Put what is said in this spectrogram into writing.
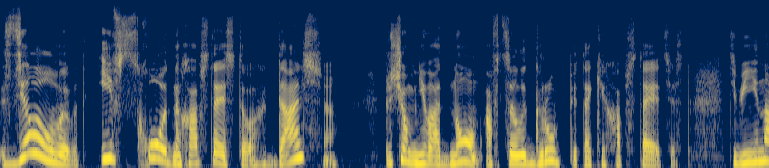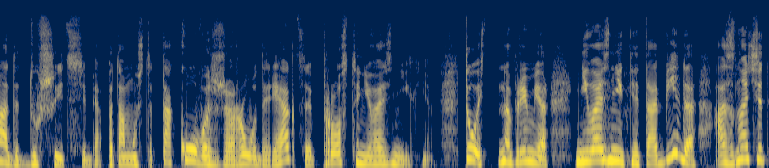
сделал вывод, и в сходных обстоятельствах дальше причем не в одном, а в целой группе таких обстоятельств. Тебе не надо душить себя, потому что такого же рода реакции просто не возникнет. То есть, например, не возникнет обида, а значит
